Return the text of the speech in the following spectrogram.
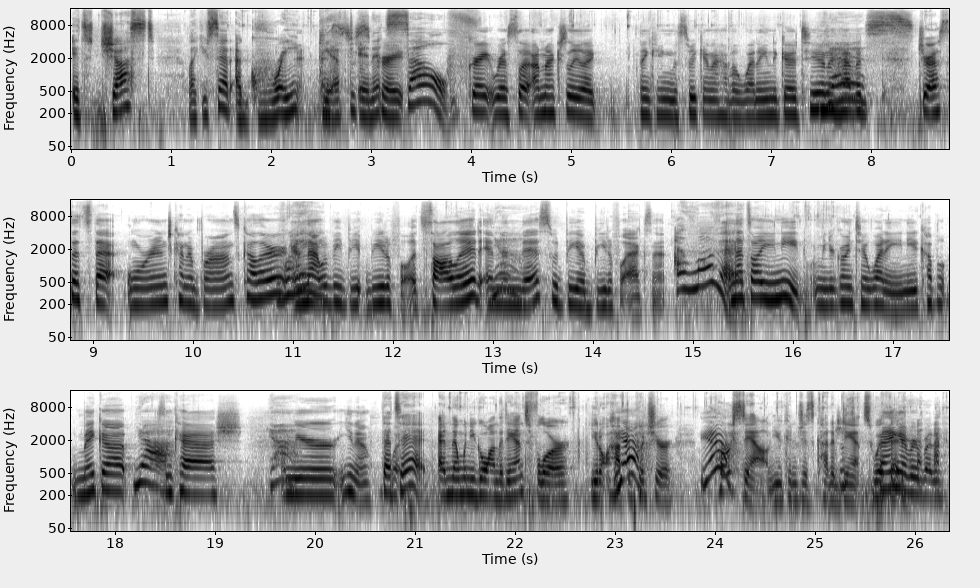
It's just, like you said, a great gift in great. itself. Great wristlet. I'm actually like thinking this weekend I have a wedding to go to and I have a dress that's that orange kind of bronze color and that would be be- beautiful. It's solid and then this would be a beautiful accent. I love it. And that's all you need. I mean, you're going to a wedding. You need a couple makeup, Yeah. some cash, Yeah. a mirror, you know. That's what- it. And then when you go on the dance floor, you don't have Yeah. to put your Yeah. purse down. You can just kind of Just dance with bang it. everybody.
